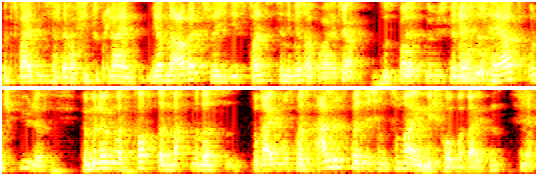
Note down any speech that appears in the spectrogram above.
Und zweitens ist es halt einfach viel zu klein. Wir haben eine Arbeitsfläche, die ist 20 Zentimeter breit. Ja, das uns der, nämlich der Rest ist Herd und Spüle. Wenn man irgendwas kocht, dann macht man das, bereit muss man alles bei sich im Zimmer eigentlich vorbereiten. Ja.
